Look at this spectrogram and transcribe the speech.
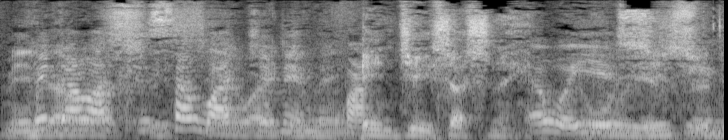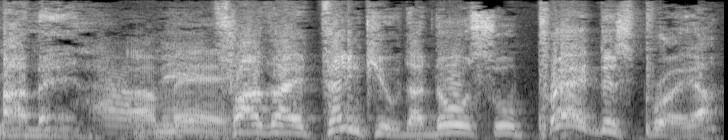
Meda wase sɛ wagye me nkwa. in Jesus' name. Ɛwɔ Yesu oh, din. Amen. Amen. Father, I thank you that those who prayed this prayer,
